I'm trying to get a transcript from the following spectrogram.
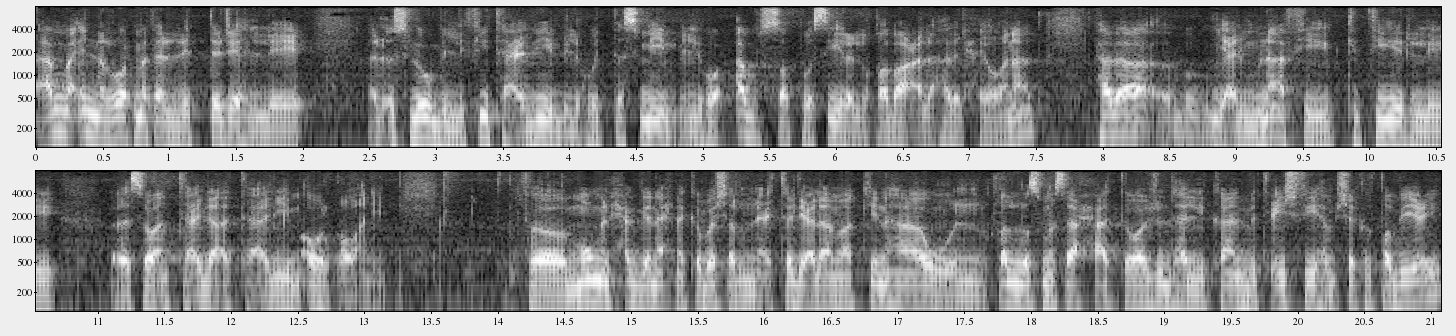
أما إن نروح مثلا نتجه للاسلوب اللي فيه تعذيب اللي هو التسميم اللي هو أبسط وسيلة للقضاء على هذه الحيوانات هذا يعني منافي كثير ل آه، سواء التعليم أو القوانين. فمو من حقنا إحنا كبشر نعتدي على أماكنها ونقلص مساحات تواجدها اللي كانت بتعيش فيها بشكل طبيعي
